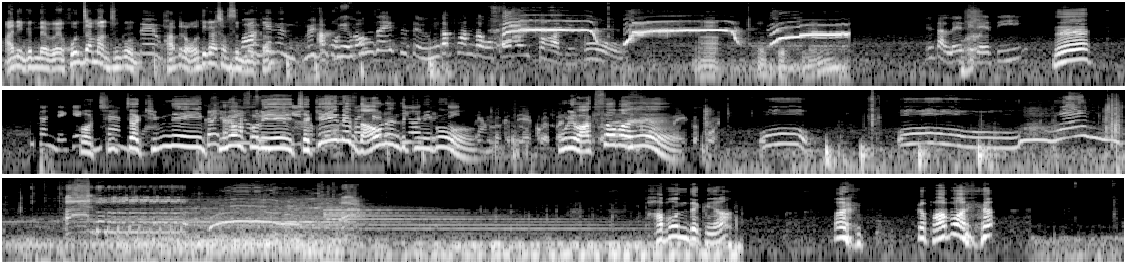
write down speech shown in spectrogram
아니 근데 왜 혼자만 두고 근데 다들 어디 가셨습니까? 와기는 왜 아, 그게 죽었어? 혼자 있을 때 응답한다고 써져 있어가지고. 아, 오케이, 오케이. 일단 ready, ready. 네 4개 어 진짜 김내희 그러니까 비명 한 소리 제 게임에서 할 나오는 느낌이고. 우리 왁서방은 오! 오! 와우! 아! 라라라라라라 바본데 그냥? 아니 그 바보 아니야?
